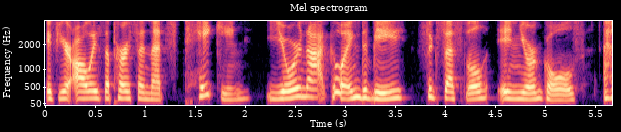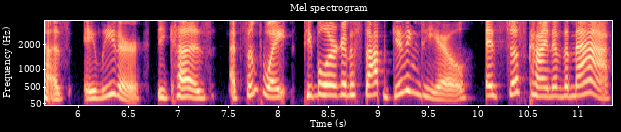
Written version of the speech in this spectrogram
if you're always the person that's taking, you're not going to be successful in your goals as a leader because at some point, people are going to stop giving to you. It's just kind of the math.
